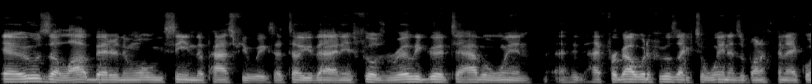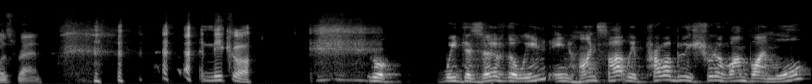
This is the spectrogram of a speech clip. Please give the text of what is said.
Yeah, it was a lot better than what we've seen the past few weeks. I tell you that, and it feels really good to have a win. I, I forgot what it feels like to win as a Panathinaikos fan. Nico. Look, we deserve the win. In hindsight, we probably should have won by more.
